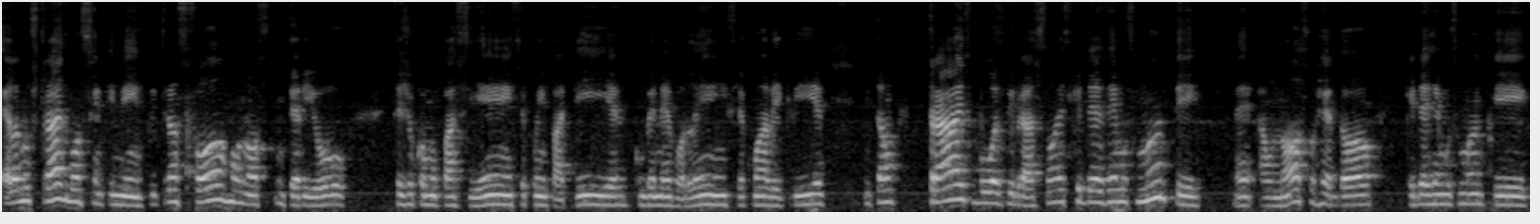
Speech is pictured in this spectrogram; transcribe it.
ela nos traz bom sentimento e transforma o nosso interior, seja como paciência, com empatia, com benevolência, com alegria. Então, traz boas vibrações que devemos manter né, ao nosso redor, que devemos manter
